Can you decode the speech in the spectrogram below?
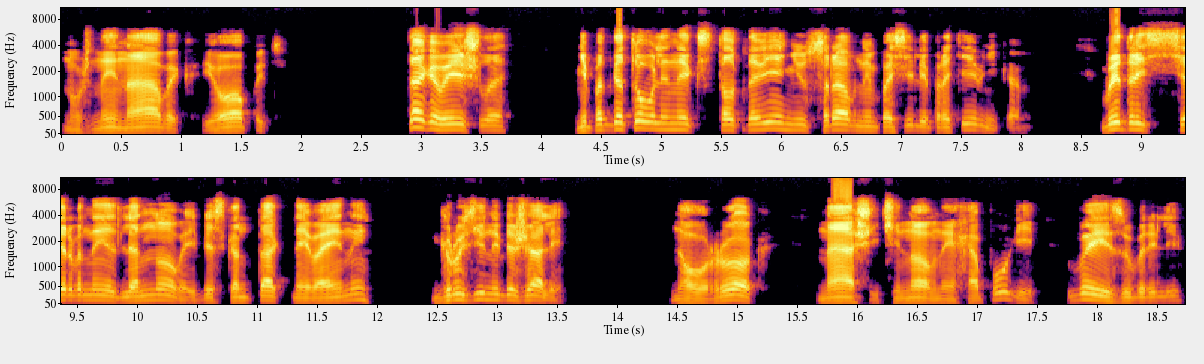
нужны навык и опыт. Так и вышло. Неподготовленные к столкновению с равным по силе противником, выдрессированные для новой бесконтактной войны, грузины бежали. Но урок наши чиновные хапуги вызубрили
